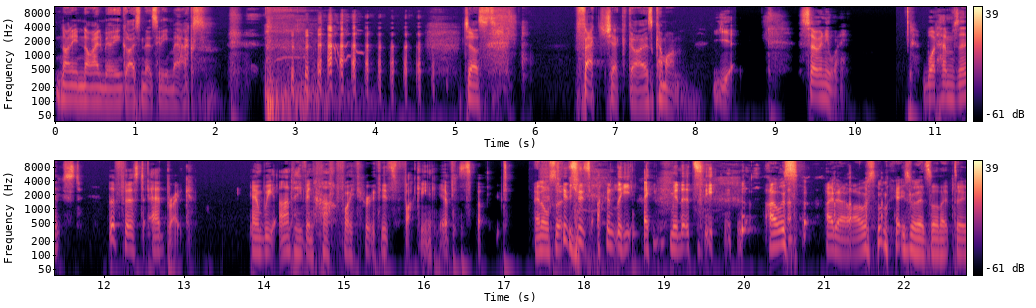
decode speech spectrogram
99 million guys in that city max. Just fact check, guys. Come on. Yeah. So anyway, what happens next? The first ad break. And we aren't even halfway through this fucking episode. And also, This is only eight minutes in. I was, I know, I was amazed when I saw that too.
